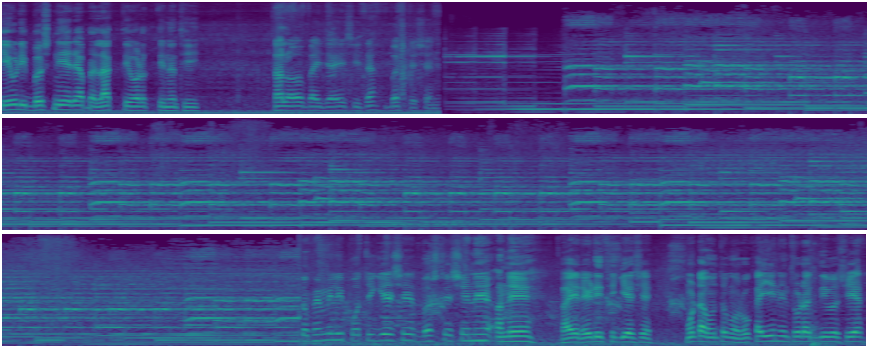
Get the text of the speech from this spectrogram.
કેવડી બસની અરે આપણે લાગતી ઓળખતી નથી. ચાલો હવે ભાઈ જાય સીધા બસ સ્ટેશન તો ફેમિલી પહોંચી ગયા છે બસ સ્ટેશને અને ભાઈ રેડી થઈ ગયા છે. મોટા હું તો રોકાઈએ ને થોડાક દિવસ યાર.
